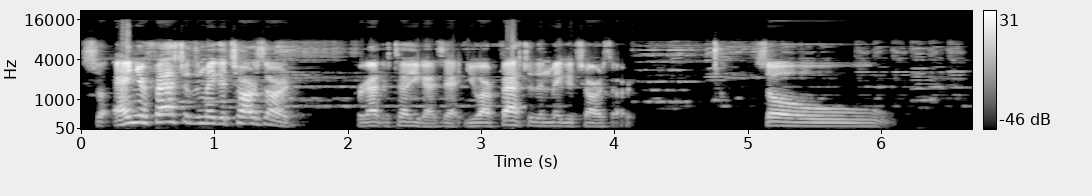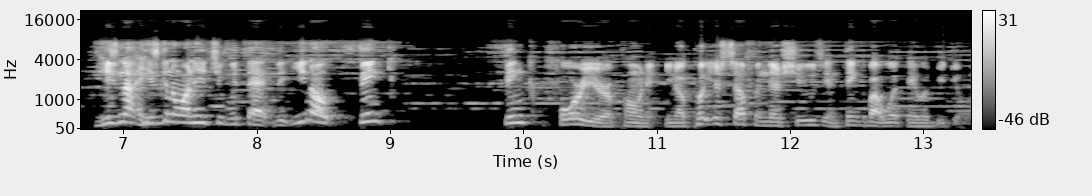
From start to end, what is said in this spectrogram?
So and you're faster than Mega Charizard. Forgot to tell you guys that you are faster than Mega Charizard. So he's not. He's gonna want to hit you with that. You know, think, think for your opponent. You know, put yourself in their shoes and think about what they would be doing.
